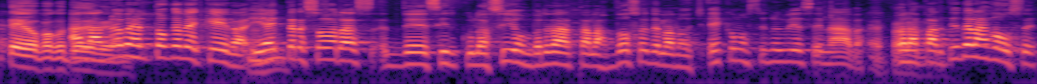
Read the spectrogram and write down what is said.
teteo para que A ustedes las vean. 9 es el toque de queda y hay tres horas de circulación, ¿verdad? Hasta las 12 de la noche. Es como si no hubiese nada. Pero a partir de las 12,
